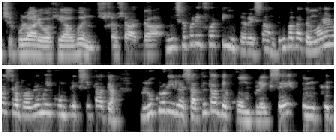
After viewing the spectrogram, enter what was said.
ce culoare o fi având și așa, dar mi se pare foarte interesant. Încă o dată, marea noastră problemă e complexitatea. Lucrurile sunt atât de complexe încât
